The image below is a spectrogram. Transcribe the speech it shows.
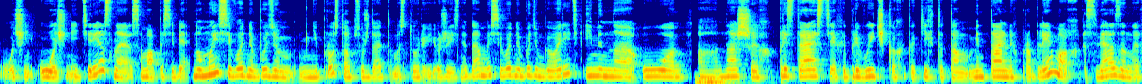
очень-очень интересная сама по себе. Но мы сегодня будем не просто обсуждать там историю ее жизни, да, мы сегодня будем говорить именно о, о наших пристрастиях и привычках и каких-то там ментальных проблемах, связанных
